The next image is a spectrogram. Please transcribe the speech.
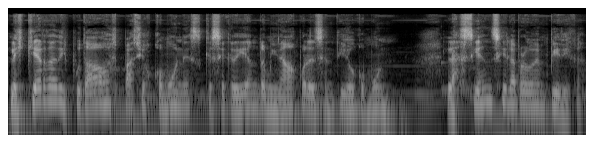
La izquierda ha disputado espacios comunes que se creían dominados por el sentido común, la ciencia y la prueba empírica.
